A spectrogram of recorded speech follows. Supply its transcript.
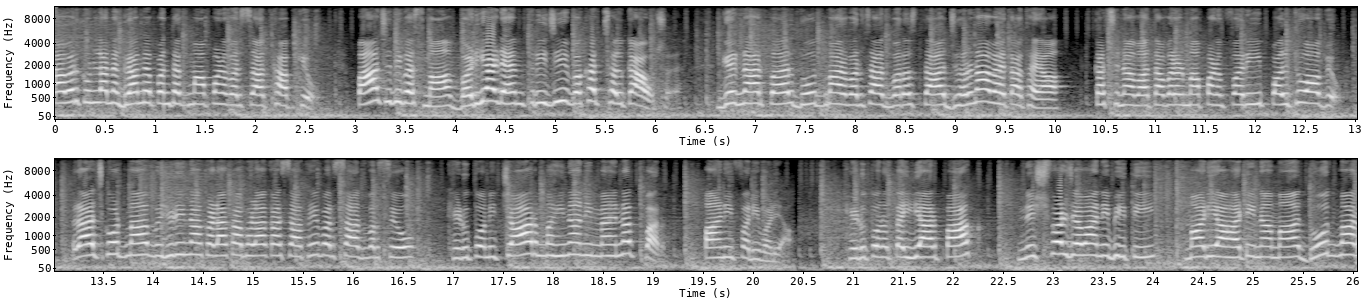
સાવરકુંડલાના ગ્રામ્ય પંથકમાં પણ વરસાદ ખાબક્યો. પાંચ દિવસમાં વડિયા ડેમ ત્રીજી વખત છલકાયો છે. ગિરનાર પર ધોધમાર વરસાદ વરસતા ઝરણા વહેતા થયા. કચ્છના વાતાવરણમાં પણ ફરી પલટો આવ્યો. રાજકોટમાં વીજળીના કડાકા ભડાકા સાથે વરસાદ વરસ્યો. ખેડૂતોની ચાર મહિનાની મહેનત પર પાણી ફરી વળ્યા. ખેડૂતોનો તૈયાર પાક, નિષ્ફળ જવાની ભીતિ માળિયા હાટીનામાં ધોધમાર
